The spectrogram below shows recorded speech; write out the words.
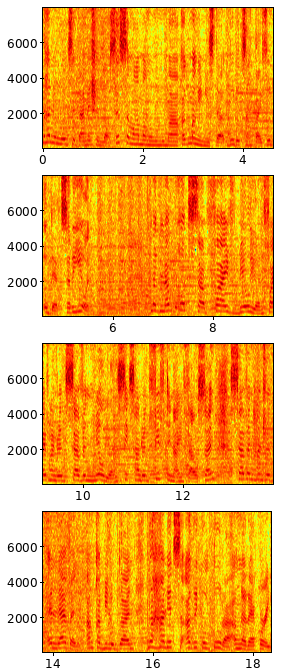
na hanungod sa damage and losses sa mga mangunguma kag mangingisda dulot sang Typhoon Odette sa riyon naglabot sa 5 billion 507 million 659,711 ang kabilugan nga halit sa agrikultura ang na-record.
